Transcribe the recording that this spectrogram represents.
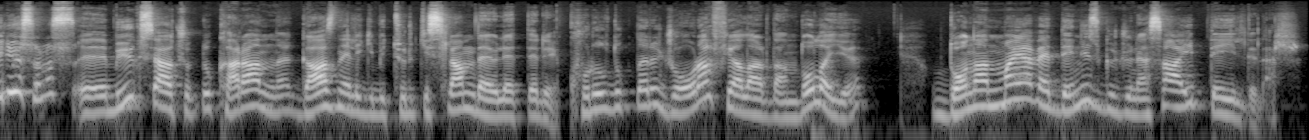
Biliyorsunuz e, Büyük Selçuklu, Karahanlı, Gazneli gibi Türk İslam devletleri kuruldukları coğrafyalardan dolayı donanmaya ve deniz gücüne sahip değildiler.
